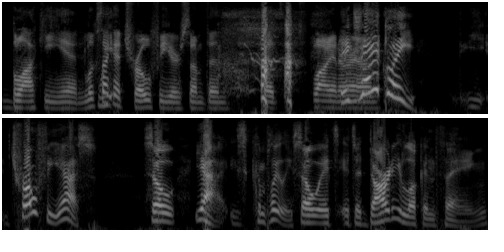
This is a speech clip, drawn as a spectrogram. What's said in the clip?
blocky end. Looks like a trophy or something that's flying around. Exactly. Trophy, yes. So yeah, he's completely. So it's it's a darty looking thing,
